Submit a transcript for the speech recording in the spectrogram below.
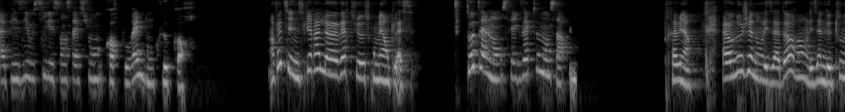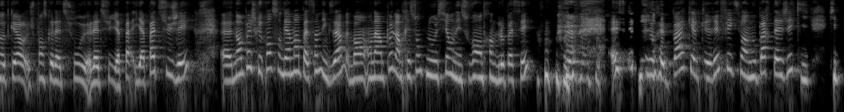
apaiser aussi les sensations corporelles, donc le corps. En fait, c'est une spirale euh, vertueuse qu'on met en place. Totalement, c'est exactement ça. Très bien. Alors nos jeunes, on les adore, hein, on les aime de tout notre cœur. Je pense que là-dessus, euh, là-dessus, il n'y a pas, il a pas de sujet. Euh, n'empêche que quand son gamin passe un examen, ben, on a un peu l'impression que nous aussi, on est souvent en train de le passer. Est-ce que tu n'aurais pas quelques réflexions à nous partager qui, qui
